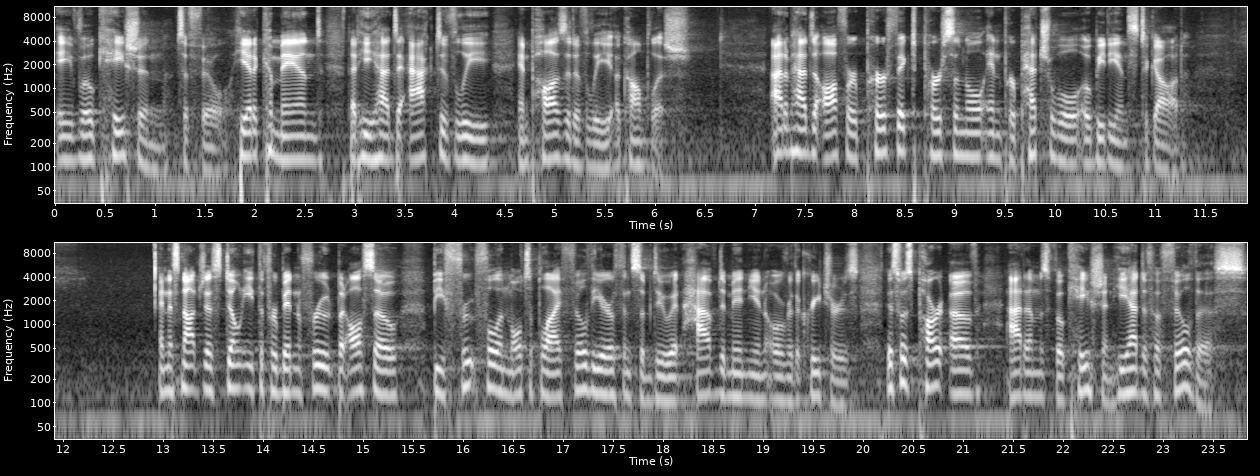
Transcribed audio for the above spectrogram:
a vocation to fill. He had a command that he had to actively and positively accomplish. Adam had to offer perfect, personal, and perpetual obedience to God. And it's not just don't eat the forbidden fruit, but also be fruitful and multiply, fill the earth and subdue it, have dominion over the creatures. This was part of Adam's vocation. He had to fulfill this.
